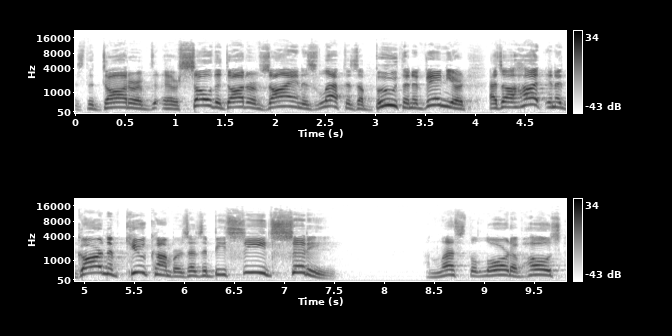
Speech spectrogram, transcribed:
As the daughter of, or so the daughter of Zion is left as a booth in a vineyard, as a hut in a garden of cucumbers, as a besieged city. Unless the Lord of hosts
